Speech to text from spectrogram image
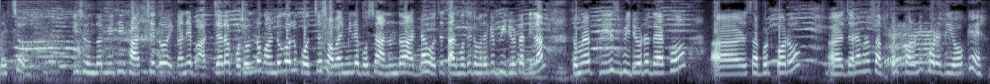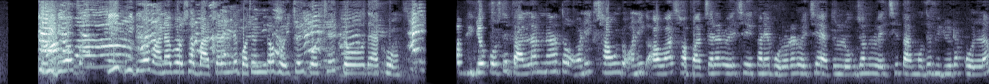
দেখছ? কি সুন্দর মিঠি খাচ্ছে তো। এখানে বাচ্চারা প্রচণ্ড গন্ডগোল করছে, সবাই মিলে বসে আনন্দ আড্ডা হচ্ছে। তার মধ্যে তোমাদেরকে ভিডিওটা দিলাম। তোমরা প্লিজ ভিডিওটা দেখো। আর সাপোর্ট করো। যারা এখনও সাবস্ক্রাইব করনি, করে দিও ওকে ভিডিও কি ভিডিও বানাবো? সব বাচ্চারা মিলে পছন্দ হইচই করছে, তো দেখো। ভিডিও করতে পারলাম না, তো অনেক সাউন্ড অনেক আওয়াজ, সব বাচ্চারা রয়েছে এখানে, বড়োরা রয়েছে, এত লোকজন রয়েছে, তার মধ্যে ভিডিওটা করলাম।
